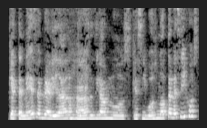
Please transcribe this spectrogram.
que tenés en realidad. Ajá. Entonces, digamos que si vos no tenés hijos,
